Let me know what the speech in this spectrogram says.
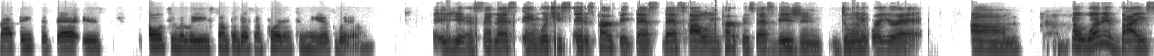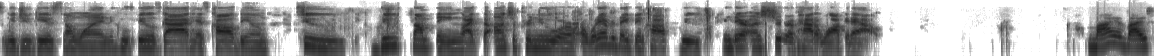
And I think that that is ultimately something that's important to me as well. Yes, and that's and what you said is perfect. That's that's following purpose. That's vision. Doing it where you're at. Um, so, what advice would you give someone who feels God has called them to do something like the entrepreneur or whatever they've been called to do, and they're unsure of how to walk it out? My advice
